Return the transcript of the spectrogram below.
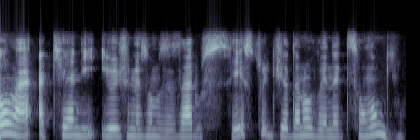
Olá, aqui é a Ani e hoje nós vamos rezar o sexto dia da novena de São Longuinho.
